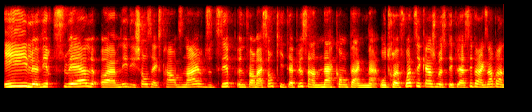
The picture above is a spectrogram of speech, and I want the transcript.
Et le virtuel a amené des choses extraordinaires du type une formation qui était plus en accompagnement. Autrefois, tu sais, quand je me suis déplacée, par exemple, en,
